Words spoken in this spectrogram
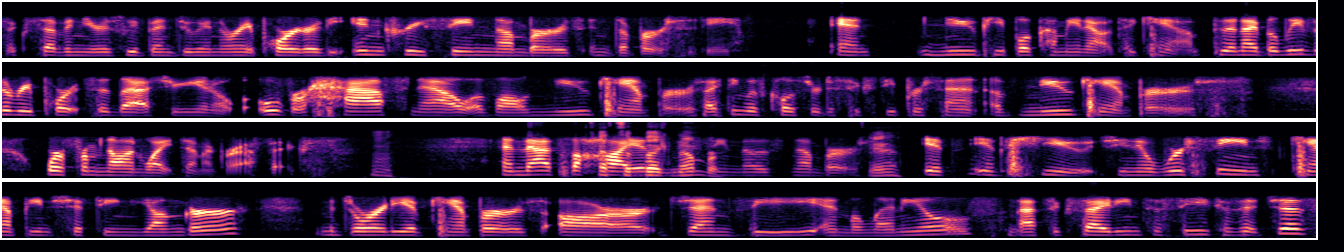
six, seven years we've been doing the report are the increasing numbers in diversity and new people coming out to camp. And I believe the report said last year, you know, over half now of all new campers, I think it was closer to 60% of new campers were from non-white demographics. And that's the Hmm. a highest we've number. seen those numbers. Yeah. It's it's huge. You know, we're seeing camping shifting younger. Majority of campers are Gen Z and millennials, and that's exciting to see because it just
